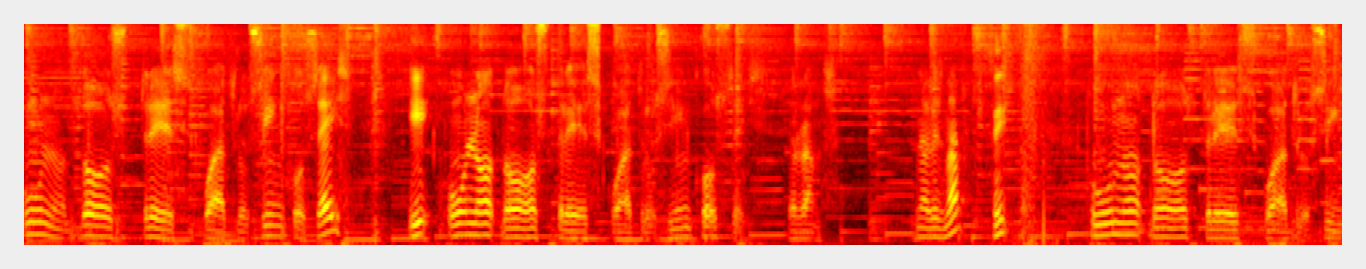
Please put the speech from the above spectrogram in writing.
1, 2, 3, 4, 5, 6 y 1, 2, 3, 4, 5, 6. Cerramos. Una vez más. Sí, 1, 2, 3, 4, 5,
